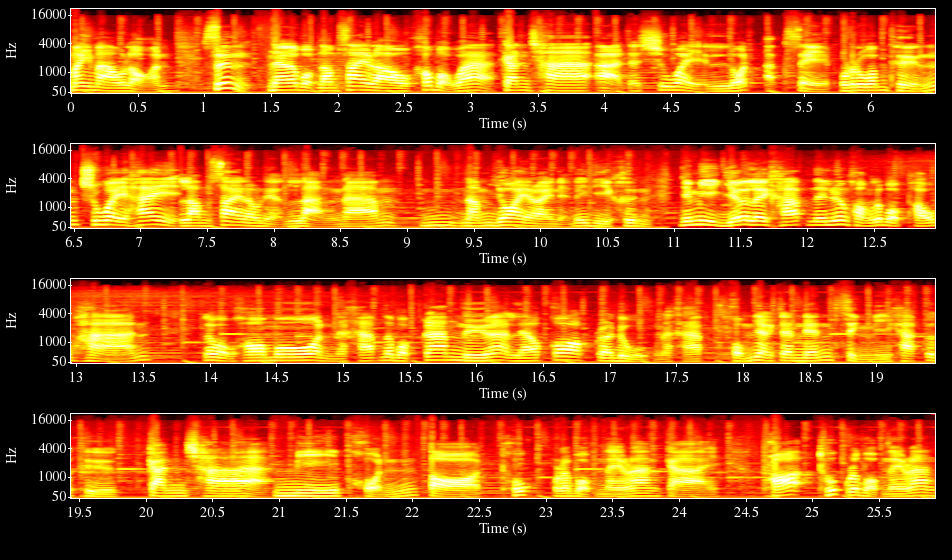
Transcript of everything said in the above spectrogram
ไม่เมาหลอน ซึ่งในระบบลำไส้เราเขาบอกว่ากัญชาอาจจะช่วยลดอักเสบ รวมถึงช่วยให้ลำไส้เราเนี่ยหลั่งน้ำน้ำย่อยอะไรเนี่ยได้ดีขึ้น ยังมีอีกเยอะเลยครับ ในเรื่องของระบบเผาผลาญระบบฮอร์โมนนะครับ ระบบกล้ามเนื้อแล้วก็กระดูกนะครับ ผมอยากจะเน้นสิ่งนี้ครับก็คือกัญชามีผลต่อทุกระบบในร่างกาย เพราะทุกระบบในร่าง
